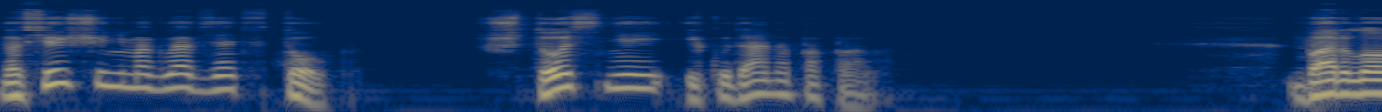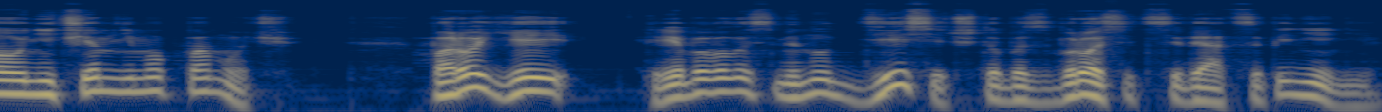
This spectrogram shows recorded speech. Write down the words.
но все еще не могла взять в толк, что с ней и куда она попала. Барлоу ничем не мог помочь. Порой ей требовалось минут десять, чтобы сбросить с себя оцепенение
